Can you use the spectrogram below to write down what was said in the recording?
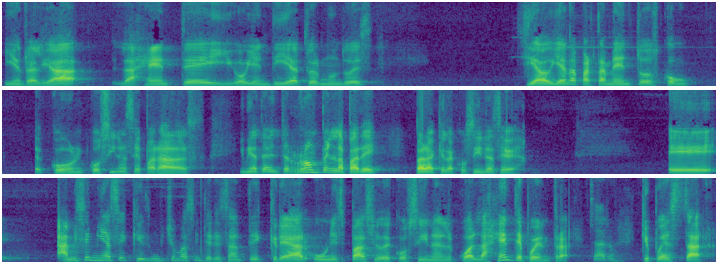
y en realidad la gente y hoy en día todo el mundo es, si habían apartamentos con, eh, con cocinas separadas, inmediatamente rompen la pared para que la cocina se vea. Eh, a mí se me hace que es mucho más interesante crear un espacio de cocina en el cual la gente puede entrar, Claro, que puede estar,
